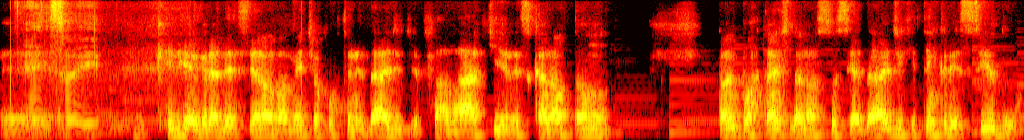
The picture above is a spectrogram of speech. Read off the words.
É, é isso aí. Queria agradecer novamente a oportunidade de falar aqui nesse canal tão, tão importante da nossa sociedade que tem crescido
